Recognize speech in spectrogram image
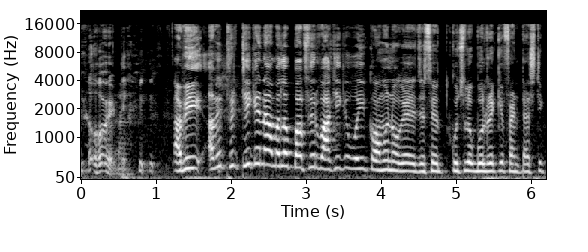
अभी अभी फिर ठीक है ना मतलब फिर बाकी के वही कॉमन हो गए जैसे कुछ लोग बोल रहे कि फैंटेस्टिक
